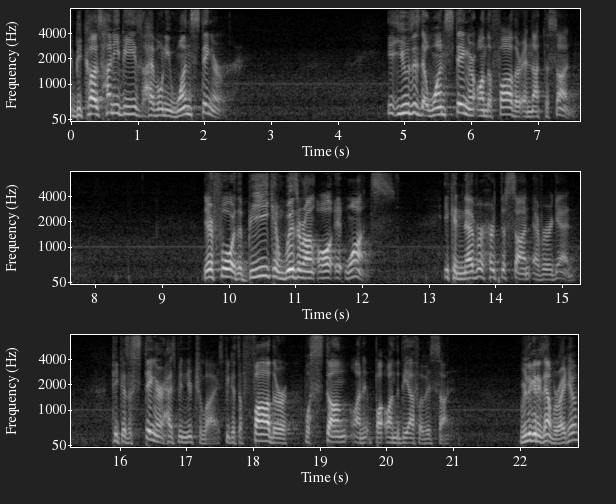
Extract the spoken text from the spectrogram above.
And because honeybees have only one stinger, it uses that one stinger on the father and not the son. Therefore, the bee can whiz around all it wants. It can never hurt the son ever again because the stinger has been neutralized, because the father was stung on, it, on the behalf of his son. Really good example, right here?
